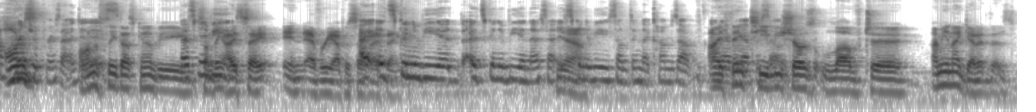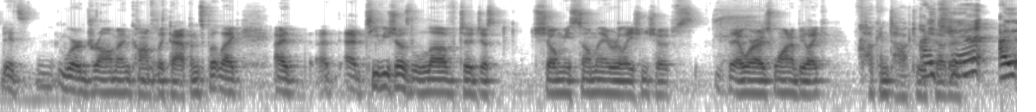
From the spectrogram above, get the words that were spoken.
hundred percent. honestly is. that's going to be That's gonna something be- i say in every episode I, i, it's think gonna be a, it's gonna be in a sense. It's Yeah. gonna be something that comes up. In I think episode. TV shows love to. I mean, I get it. It's, it's where drama and conflict Mm-hmm. happens, but like, I, I, I TV shows love to just show me so many relationships that where I just want to be like, fucking talk to I each other. I can't. I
